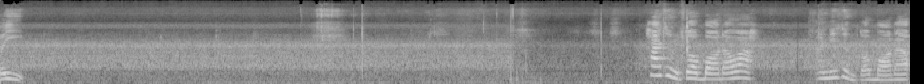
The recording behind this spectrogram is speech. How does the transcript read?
รี่ถ้าถึงตัวบอสแล้วอะ อันนี้ถึงตัวบอสแล้ว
